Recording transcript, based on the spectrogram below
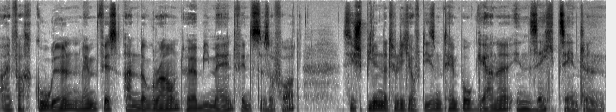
einfach googeln, Memphis Underground, Herbie Mann, findest du sofort. Sie spielen natürlich auf diesem Tempo gerne in Sechzehnteln,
